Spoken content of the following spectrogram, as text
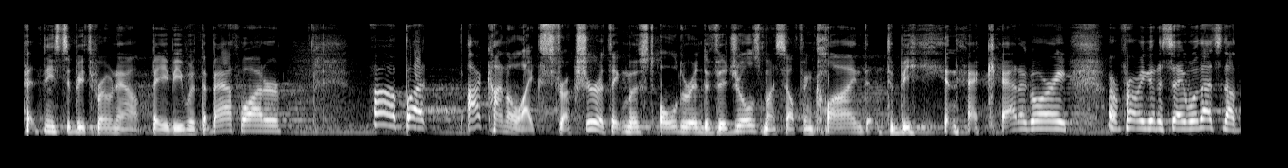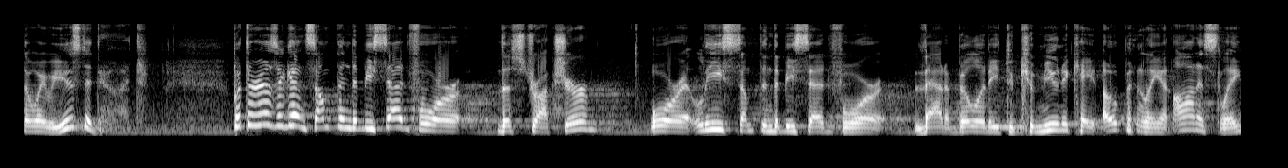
that needs to be thrown out, baby with the bathwater. Uh, but I kind of like structure. I think most older individuals, myself inclined to be in that category, are probably going to say, well, that's not the way we used to do it. But there is, again, something to be said for the structure, or at least something to be said for that ability to communicate openly and honestly,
